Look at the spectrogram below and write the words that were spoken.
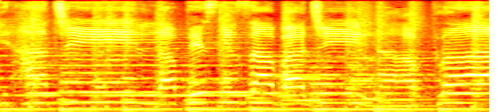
wychadziła, pieśniu zawadziła, pra.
